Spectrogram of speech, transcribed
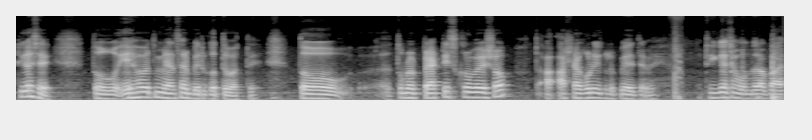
ঠিক আছে? তো এভাবে তুমি অ্যান্সার বের করতে পারতে। তো তোমরা প্র্যাকটিস করবে এসব আশা করি এগুলো পেয়ে যাবে। ঠিক আছে বন্ধুরা বাই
